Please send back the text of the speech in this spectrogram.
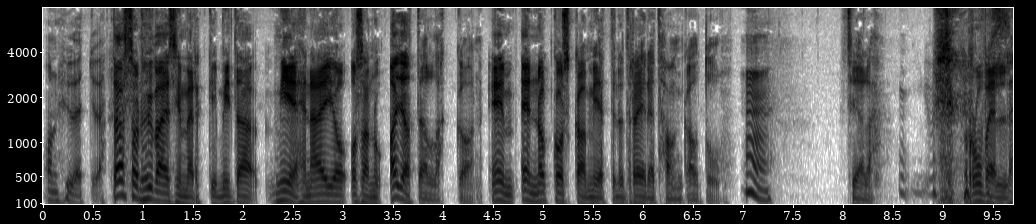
on hyötyä. Tässä on hyvä esimerkki, mitä miehenä ei ole osannut ajatellakaan. En, en ole koskaan miettinyt, että reidet hankautuu Mm. siellä ruvelle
